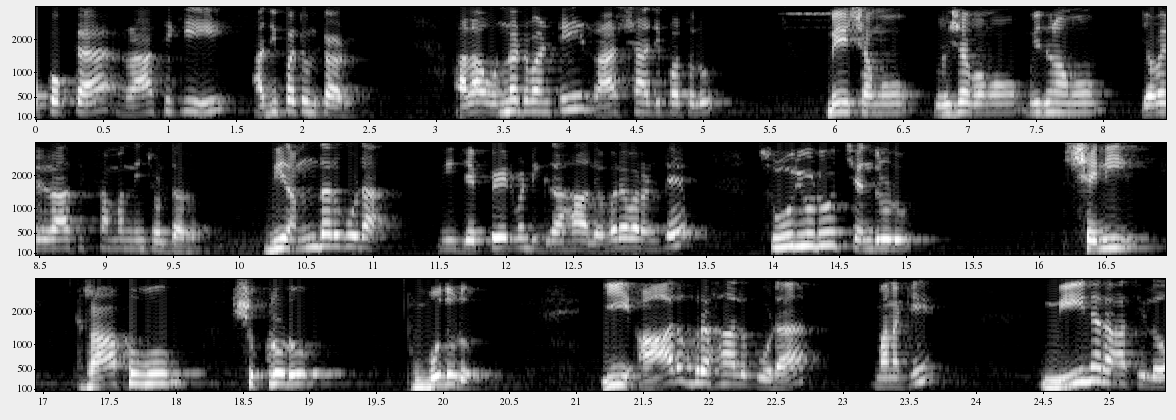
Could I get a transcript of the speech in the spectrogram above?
ఒక్కొక్క రాశికి అధిపతి ఉంటాడు. అలా ఉన్నటువంటి రాష్ట్రాధిపతులు మేషము వృషభము మిథునము ఎవరి రాశికి సంబంధించి ఉంటారు? వీరందరూ కూడా నేను చెప్పేటువంటి గ్రహాలు ఎవరెవరంటే సూర్యుడు చంద్రుడు శని రాహువు శుక్రుడు బుధుడు. ఈ ఆరు గ్రహాలు కూడా మనకి మీన రాశిలో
